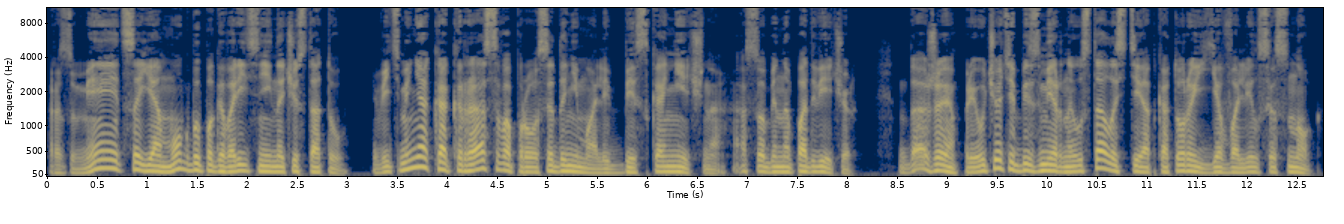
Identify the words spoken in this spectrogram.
Разумеется, я мог бы поговорить с ней на чистоту, ведь меня как раз вопросы донимали бесконечно, особенно под вечер, даже при учете безмерной усталости, от которой я валился с ног.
